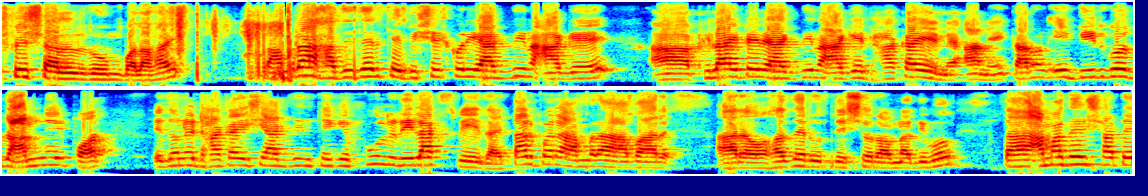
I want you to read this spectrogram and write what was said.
স্পেশাল রুম বলা হয়। তো আমরা হাজিদেরকে বিশেষ করে একদিন আগে ফ্লাইটের একদিন আগে ঢাকায় এনে আনে, কারণ এই দীর্ঘ জার্নির পথ এজন্য ঢাকায় এসে একদিন থেকে ফুল রিল্যাক্স পেয়ে যায়। তারপরে আমরা আবার আর হজের উদ্দেশ্য রওনা দিব। তা আমাদের সাথে,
